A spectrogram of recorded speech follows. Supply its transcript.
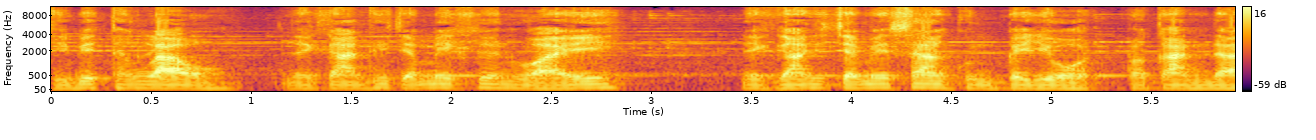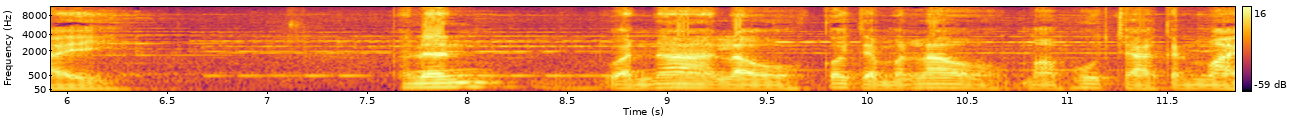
ชีวิตทั้งเรา ในการที่จะไม่เคลื่อนไหว ในการที่จะไม่สร้างคุณประโยชน์ประการใด เพราะนั้นวันหน้าเราก็จะมาเล่ามาพูดจากันใหม่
